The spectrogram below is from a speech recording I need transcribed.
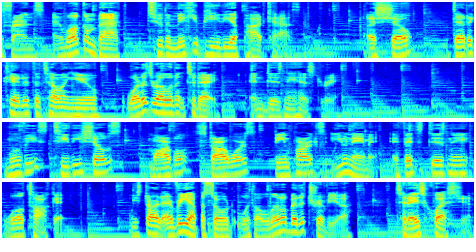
friends, and welcome back to the Mickeypedia podcast, a show dedicated to telling you what is relevant today in Disney history. Movies, TV shows, Marvel, Star Wars, theme parks, you name it. If it's Disney, we'll talk it. We start every episode with a little bit of trivia. Today's question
